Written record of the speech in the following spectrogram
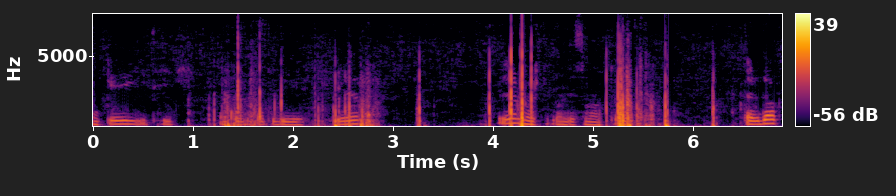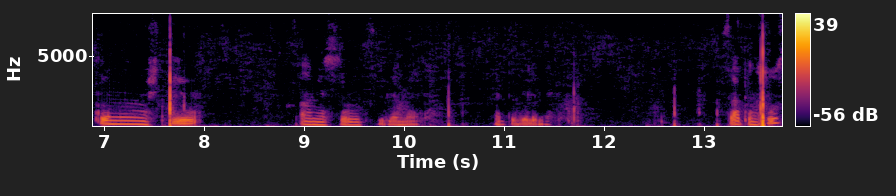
Ok, deci am completat de fier. Deja nu știu unde să mă întorc. Dar dacă nu știu, am eu soluțiile mele, metodele mele. Sap în sus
